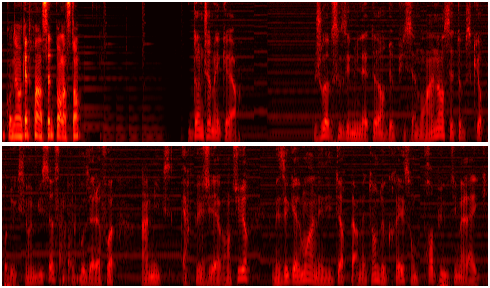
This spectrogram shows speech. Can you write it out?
Donc on est en 87 pour l'instant. Dungeon Maker. Jouable sous émulateur depuis seulement un an, cette obscure production Ubisoft propose à la fois un mix RPG aventure, mais également un éditeur permettant de créer son propre Ultima Like.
